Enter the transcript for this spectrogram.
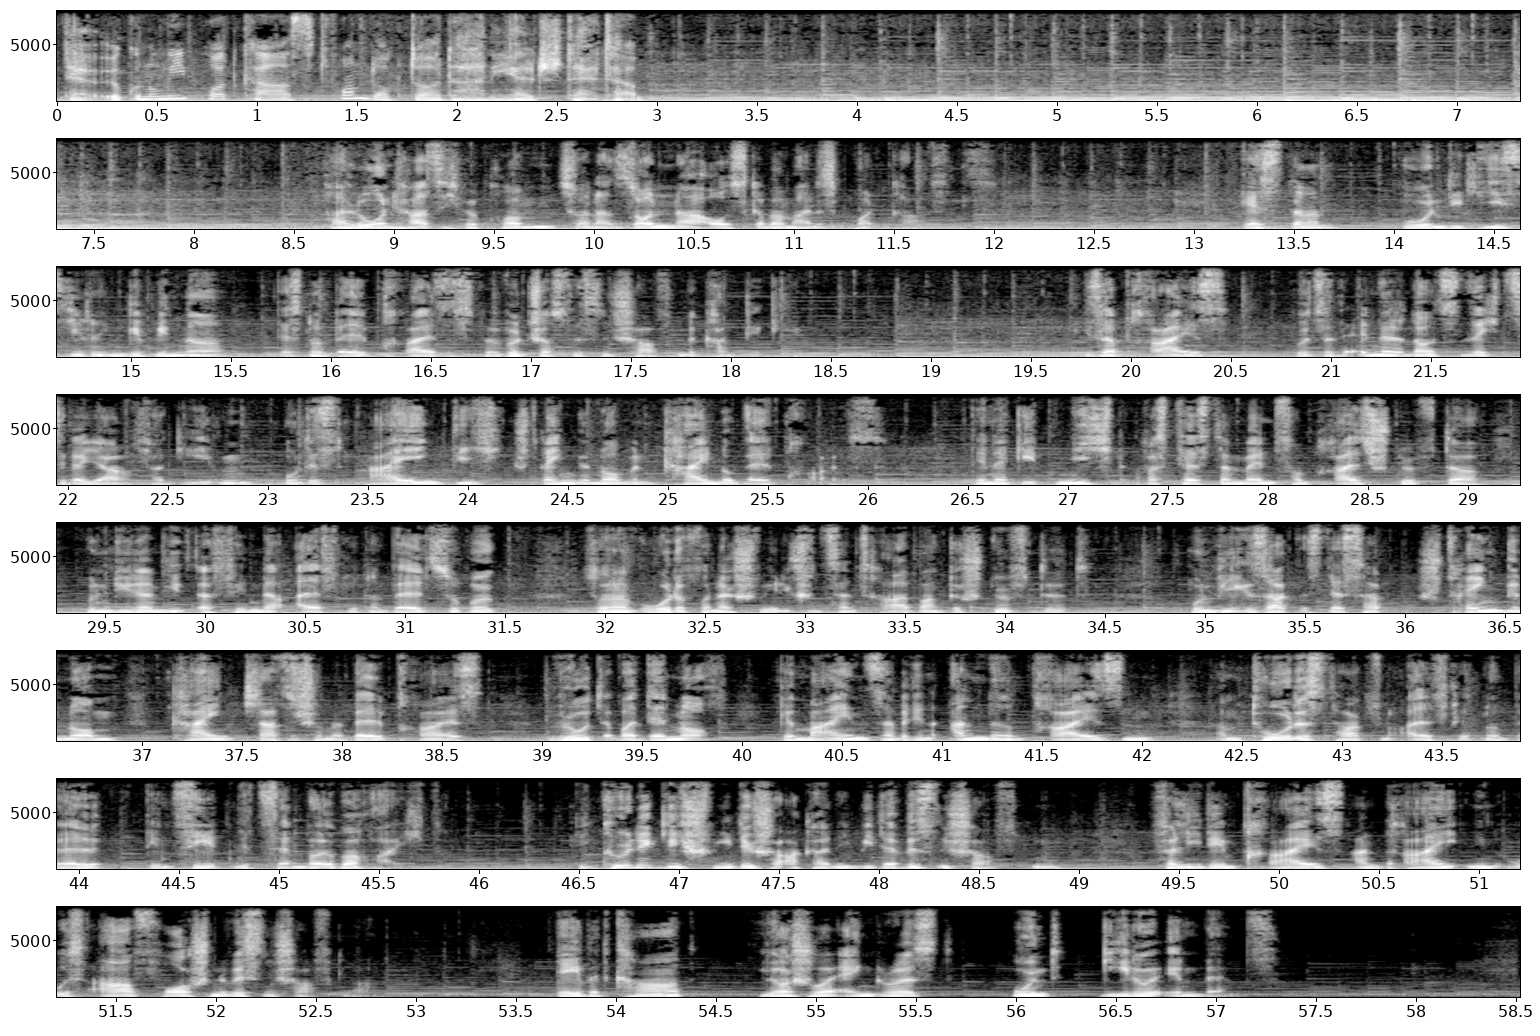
der Ökonomie-Podcast von Dr. Daniel Stelter. Hallo und herzlich willkommen zu einer Sonderausgabe meines Podcasts. Gestern wurden die diesjährigen Gewinner des Nobelpreises für Wirtschaftswissenschaften bekannt gegeben. Dieser Preis wird seit Ende der 1960er Jahre vergeben und ist eigentlich streng genommen kein Nobelpreis denn er geht nicht auf das Testament vom Preisstifter und Dynamiterfinder Alfred Nobel zurück, sondern wurde von der schwedischen Zentralbank gestiftet und wie gesagt ist deshalb streng genommen kein klassischer Nobelpreis, wird aber dennoch gemeinsam mit den anderen Preisen am Todestag von Alfred Nobel, dem 10. Dezember, überreicht. Die Königlich Schwedische Akademie der Wissenschaften verlieh den Preis an drei in den USA forschende Wissenschaftler. David Card, Joshua Angrist und Guido Imbens.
